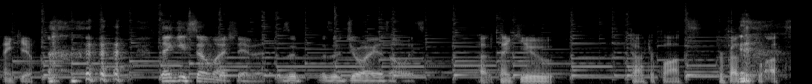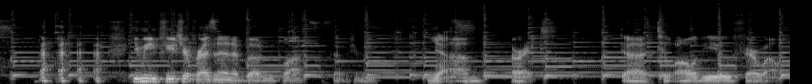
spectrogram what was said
Thank you. thank you so much, David. It was a, it was a joy as always. Uh, thank you, Dr. Plotz, Professor Plotz. you mean future president of Bowdoin Plotz? Is that what you mean? Yes. Um, all right. Uh, to all of you, farewell.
